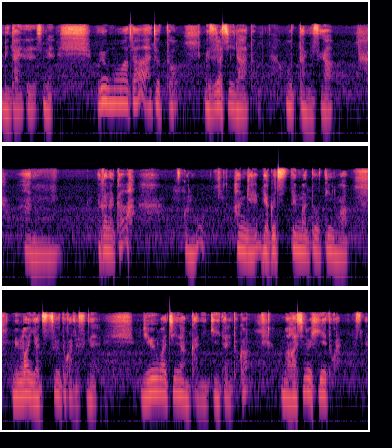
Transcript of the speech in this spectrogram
みたいでですね。これもまたちょっと珍しいなと思ったんですがあのなかなかこの半下白日天満糖っていうのはめまいや頭痛とかですね。リウマチなんかに聞いたりとか、まあ、足の冷えとかですね、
